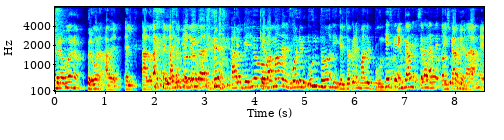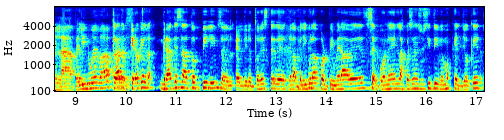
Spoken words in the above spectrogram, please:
Pero bueno, Pero bueno, a ver, el, a lo que, el A lo que ejemplo que yo- iba- a lo que yo que voy. Batman es bueno y punto y que el Joker es malo y punto. Es que En cambio, puede, se puede claro, hacer con en cambio, en Superman. la, en la peli nueva, Claro, pues, creo que gra- gracias a Todd Phillips, el, el director este de, de la película, por primera vez se ponen las cosas en su sitio y vemos que el Joker,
